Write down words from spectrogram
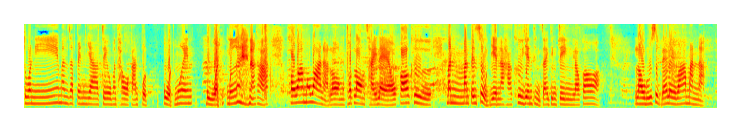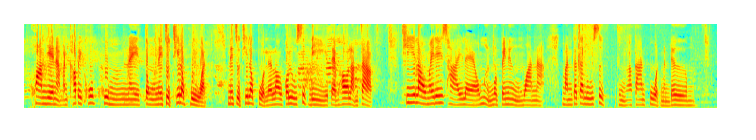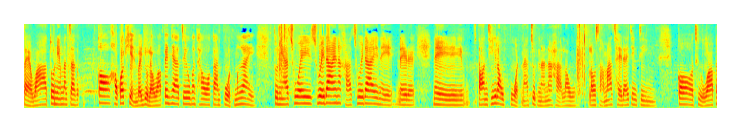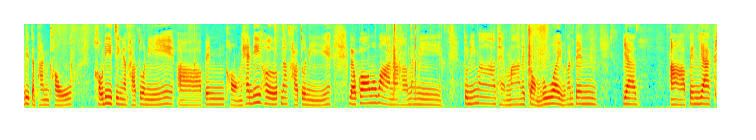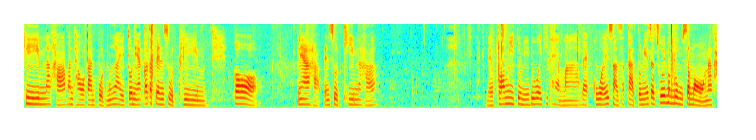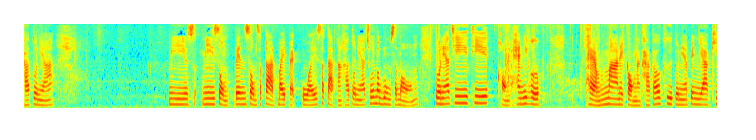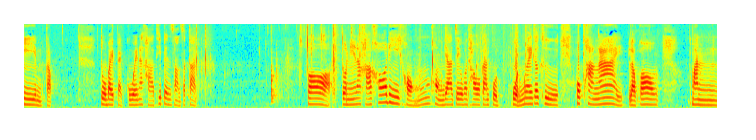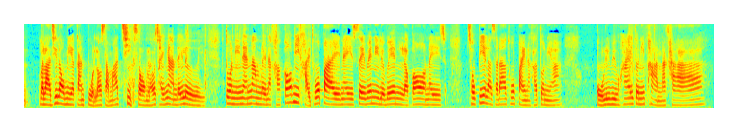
ตัวนี้มันจะเป็นยาเจลบรรเทาอาการปวดปวดเมื่อยปวดเมื่อยนะคะ เพราะว่าเมื่อวานอะลองทดลองใช้แล้วก็คือมันมันเป็นสูตรเย็นนะคะ คือเย็นถึงใจจริง ๆ แล้วก็เรารู้สึกได้เลยว่ามันอะความเย็นอะมันเข้าไปควบคุมในตรงในจุดที่เราปวด ในจุดที่เราปวดแล้วเราก็รู้สึกดี แต่พอหลังจาก ที่เราไม่ได้ใช้แล้วเหมือนหมดไปหนึ่งวันอะ่ะ มันก็จะรู้สึกถึงอาการปวดเหมือนเดิม แต่ว่าตัวนี้มันจะก็เขาก็เขียนไว้อยู่แล้วว่าเป็นยาเจลบรรเทาอาการปวดเมื่อย ตัวนี้ช่วยช่วยได้นะคะ ช่วยได้ในในในตอนที่เราปวดนะจุดนั้นนะคะเราเราสามารถใช้ได้จริง ๆ ก็ถือว่าผลิตภัณฑ์เขาเขาดีจริงนะคะ ตัวนี้เป็นของ Handy Herb นะคะตัวนี้ แล้วก็เมื่อวานนะคะมันมี ตัวนี้มาแถมมาในกล่องด้วย มันเป็นยาอ่าเป็นยาครีมนะคะบรรเทาอาการปวดเมื่อย ตัวนี้ก็จะเป็นสูตรครีม ก็เนี่ยค่ะ เป็นสูตรครีมนะคะ แล้วก็มีตัวนี้ด้วยที่แถมมาแบกกล้วยสารสกัด ตัวนี้จะช่วยบำรุงสมองนะคะ ตัวนี้มีมีสมเป็นสมสกัดใบแปะกล้วยสกัดนะคะ ตัวนี้ช่วยบำรุงสมอง ตัวนี้ที่ที่ของ Handy Herb แถมมาในกล่องนะคะ ก็คือตัวนี้เป็นยาครีมกับตัวใบแปะกล้วยนะคะ ที่เป็นสารสกัด ก็ตัวนี้นะคะข้อดีของของยาเจลบรรเทาอาการปวดปวดเมื่อยก็คือ พกพาง่ายแล้วก็มันเวลาที่เรามีอาการปวดเราสามารถฉีกซองแล้วใช้งานได้เลย ตัวนี้แนะนำเลยนะคะ ก็มีขายทั่วไปใน7 e เ e ่ e อแล้วก็ใน s h อ p e e Lazada ทั่วไปนะคะ ตัวเนี้ย โอรีวิวให้ตัวนี้ผ่านนะคะ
